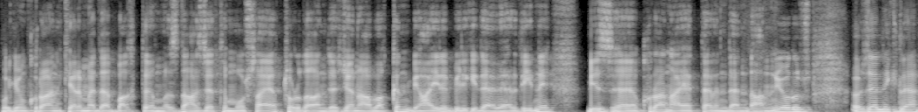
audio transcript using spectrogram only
bugün Kur'an-ı Kerim'e de baktığımızda Hz. Musa'ya Tur Dağı'nda Cenab-ı Hakk'ın bir hayli bilgi de verdiğini biz e, Kur'an ayetlerinden de anlıyoruz. Özellikle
